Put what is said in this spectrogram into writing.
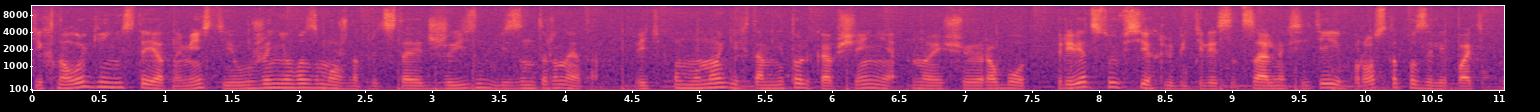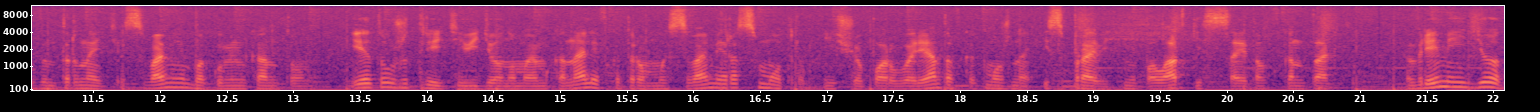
Технологии не стоят на месте и уже невозможно представить жизнь без интернета. Ведь у многих там не только общение, но еще и работа. Приветствую всех любителей социальных сетей и просто позалипать в интернете. С вами Бакуменко Антон. И это уже третье видео на моем канале, в котором мы с вами рассмотрим еще пару вариантов, как можно исправить неполадки с сайтом ВКонтакте. Время идет,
